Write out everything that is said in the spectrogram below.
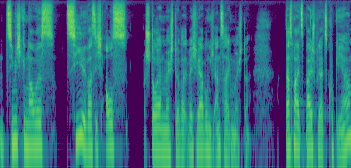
ein ziemlich genaues Ziel, was ich aussteuern möchte, wel- welche Werbung ich anzeigen möchte. Das mal als Beispiel, als Cookie, ja.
